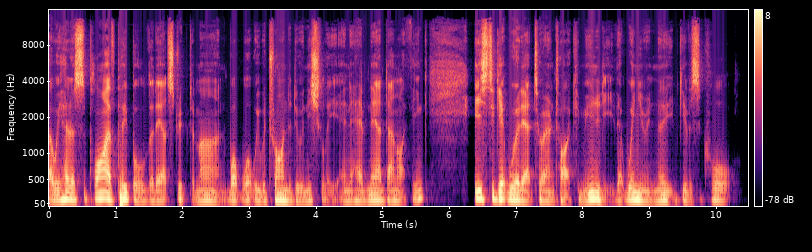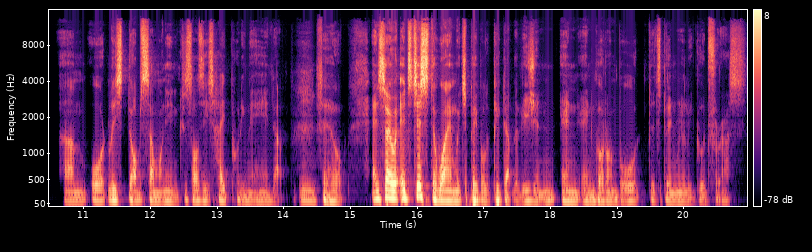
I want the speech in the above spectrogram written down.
uh, we had a supply of people that outstripped demand. What what we were trying to do initially, and have now done, I think, is to get word out to our entire community that when you're in need, give us a call, um, or at least dob someone in, because Aussies hate putting their hand up. Mm. for help. And so it's just the way in which people have picked up the vision and, and got on board that's been really good for us.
